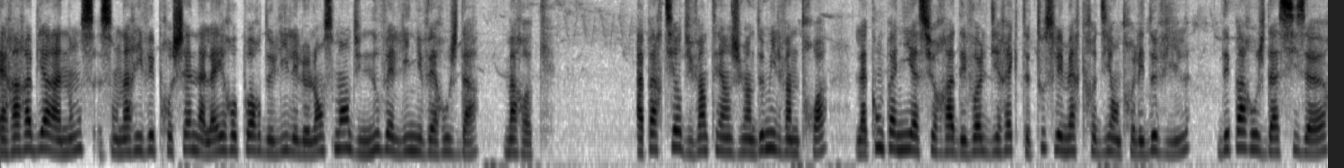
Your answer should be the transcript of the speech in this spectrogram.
Air Arabia annonce son arrivée prochaine à l'aéroport de Lille et le lancement d'une nouvelle ligne vers Oujda, Maroc. À partir du 21 juin 2023, la compagnie assurera des vols directs tous les mercredis entre les deux villes, départ Oujda 6h,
